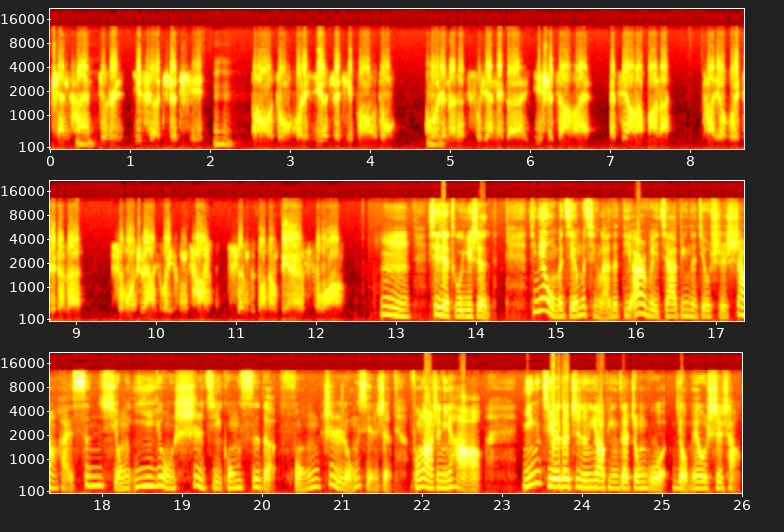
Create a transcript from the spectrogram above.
偏瘫，就是一侧肢体不好动，或者一个肢体不好动，或者呢，他出现那个意识障碍。那这样的话呢？他就会对他的生活质量就会很差，甚至造成别人死亡。嗯，谢谢涂医生。今天我们节目请来的第二位嘉宾呢，就是上海森雄医用试剂公司的冯志荣先生。冯老师你好，您觉得智能药瓶在中国有没有市场？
